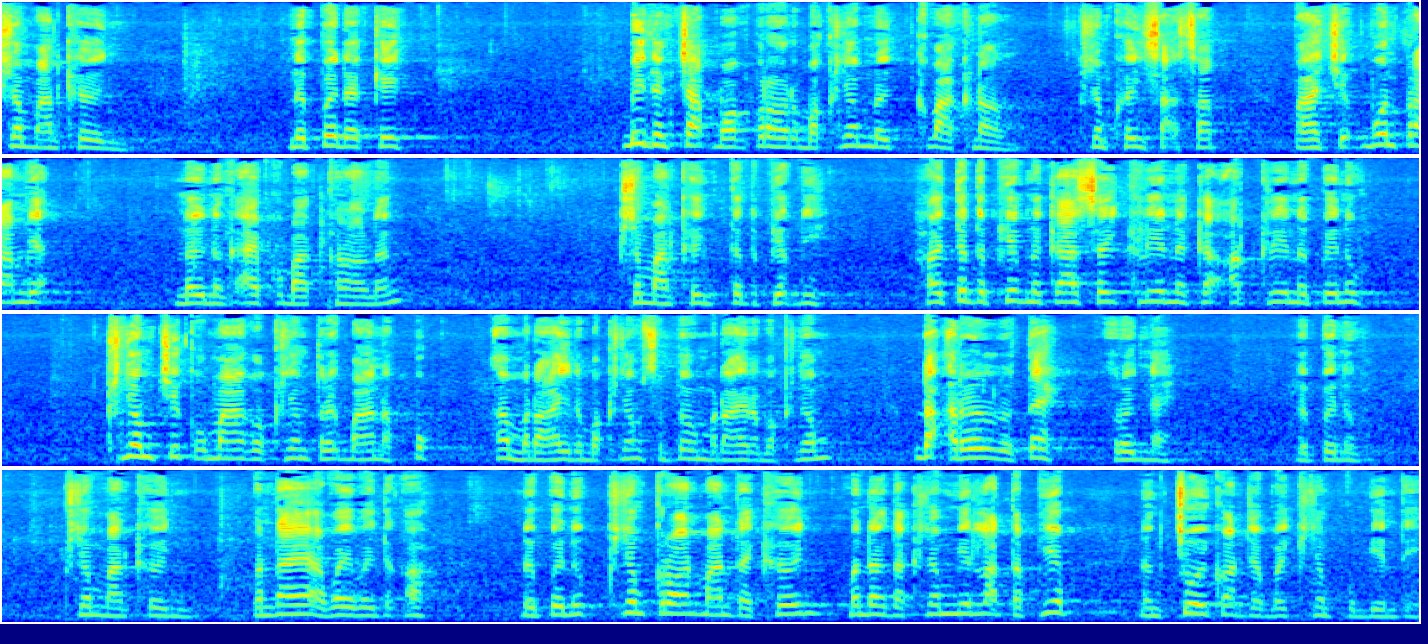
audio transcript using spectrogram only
ខ្ញុំបានឃើញនៅពេលដែលគេមាននឹងចាប់បងប្រុសរបស់ខ្ញុំនៅក្បាលខ្នល់ខ្ញុំឃើញសាកសពប្រហែលជា4 5នាក់នៅនឹងក្អែបក្បាលខ្នល់ហ្នឹងខ្ញុំបានឃើញទស្សនវិជ្ជានេះហើយទស្សនវិជ្ជានៃការសេកឃ្លាននៃការអត់ឃ្លាននៅពេលនោះខ្ញុំជាកុមារក៏ខ្ញុំត្រូវបានឪពុកម្ដាយរបស់ខ្ញុំសំទោសម្ដាយរបស់ខ្ញុំដាក់រើលរទេះរុញនេះនៅពេលនោះខ្ញុំបានឃើញប៉ុន្តែអ្វីអ្វីទាំងអស់នៅពេលនោះខ្ញុំគ្រាន់បានតែឃើញមិនដឹងថាខ្ញុំមានលទ្ធភាព នឹងជួយគាត់យ៉ាងម៉េចខ្ញុំពុំមានទេ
